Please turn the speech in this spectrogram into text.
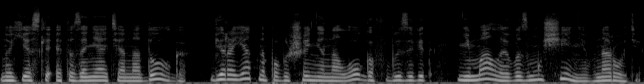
но если это занятие надолго, вероятно, повышение налогов вызовет немалое возмущение в народе.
